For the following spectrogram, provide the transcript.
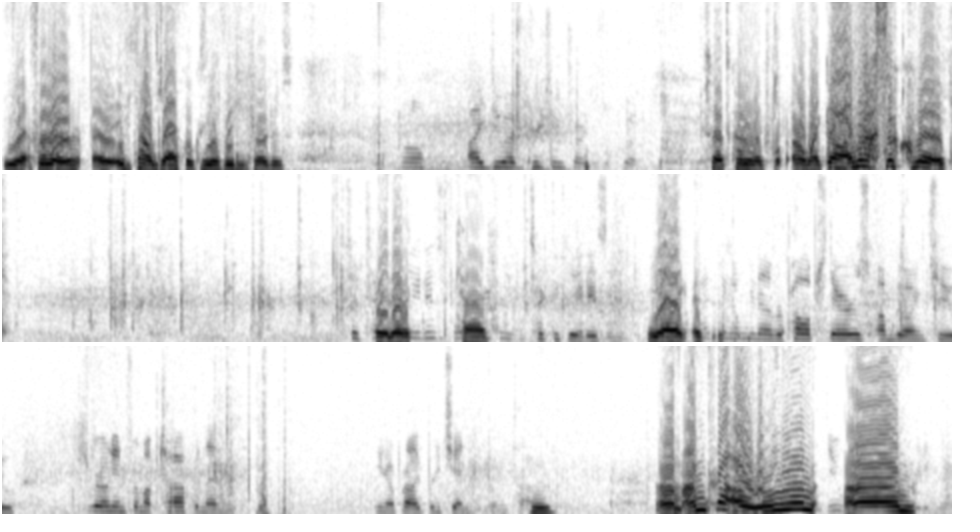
yeah, four, uh, if you count Jackal, because he has breaching charges. Well, I do have breaching charges equipped. So that's kind of like four. Oh my god, that was so quick. So Wait, they have a it is four cav. Technically it isn't. Yeah, like, I think I'm gonna rappel upstairs. I'm going to drone in from up top and then, you know, probably breach in from the top. Hmm. um, I'm pro. Oh, reading room. Um, reading room.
